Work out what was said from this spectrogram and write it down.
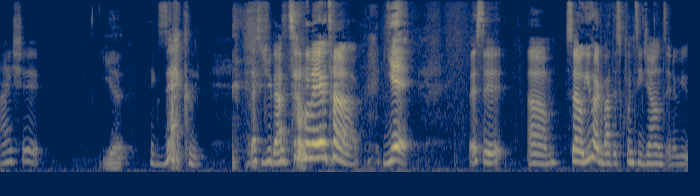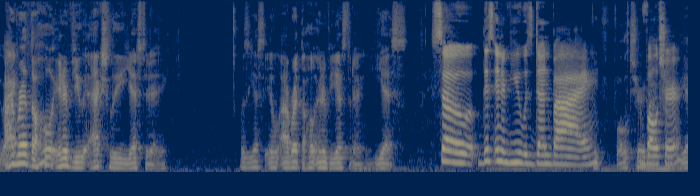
I ain't shit. Yet. Exactly. That's what you gotta tell them every time. Yeah. That's it. Um, so you heard about this Quincy Jones interview, right? I read the whole interview actually yesterday. Was yes? I read the whole interview yesterday. Yes. so this interview was done by Vulture. Vulture. Yeah.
